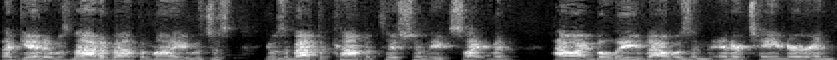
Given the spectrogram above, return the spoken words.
Again, it was not about the money. It was just it was about the competition, the excitement, how I believed I was an entertainer, and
